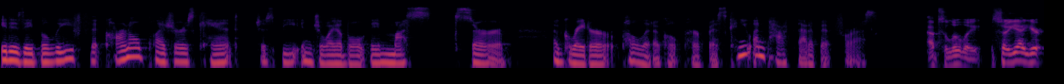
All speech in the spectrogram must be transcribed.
It is a belief that carnal pleasures can't just be enjoyable, they must serve a greater political purpose. Can you unpack that a bit for us? Absolutely. So yeah, your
